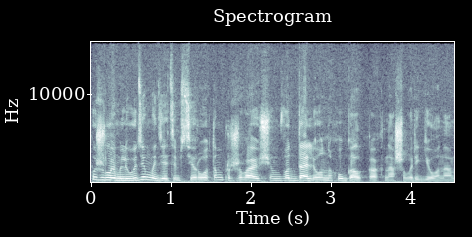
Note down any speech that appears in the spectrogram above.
пожилым людям и детям-сиротам, проживающим в отдаленных уголках нашего региона.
